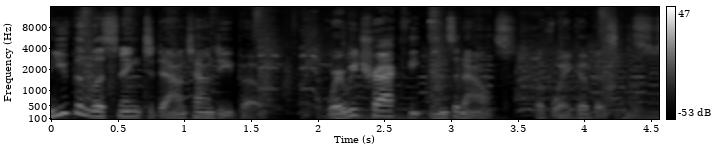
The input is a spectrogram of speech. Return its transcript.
and you've been listening to Downtown Depot, where we track the ins and outs of Waco business.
